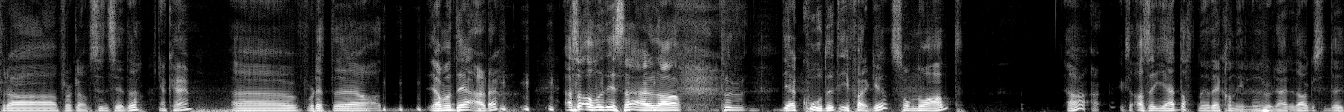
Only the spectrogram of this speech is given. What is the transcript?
fra, fra Klavs side. OK. Uh, for dette Ja, men det er det. Altså Alle disse er da for De er kodet i farge som noe annet. Ja, altså Jeg datt ned i det kaninhullet her i dag, så det,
